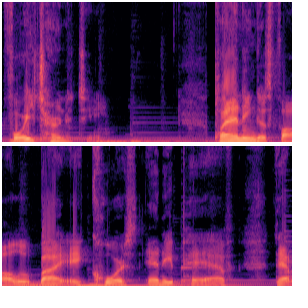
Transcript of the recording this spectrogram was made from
for eternity. Planning is followed by a course and a path that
